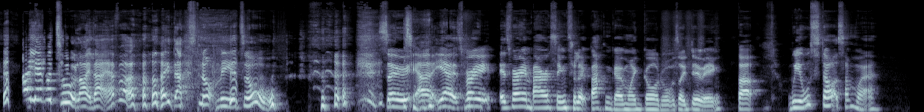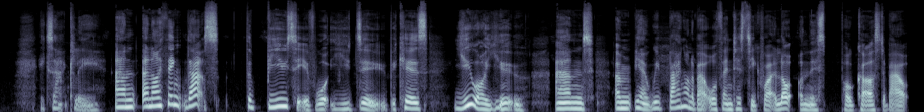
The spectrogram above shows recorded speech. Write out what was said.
I never talk like that ever. like that's not me at all. so uh, yeah, it's very it's very embarrassing to look back and go, "My God, what was I doing?" But we all start somewhere. Exactly, and and I think that's the beauty of what you do because you are you. And um, you know, we bang on about authenticity quite a lot on this podcast about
